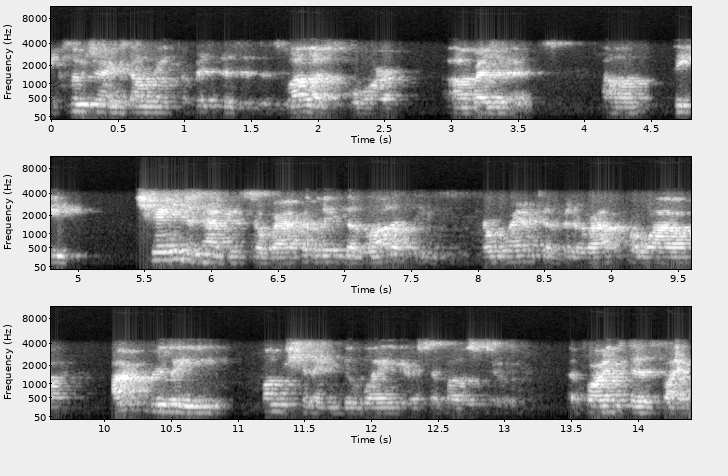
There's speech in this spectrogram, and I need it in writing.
inclusionary zoning for businesses as well as for uh, residents. Um, the change is happening so rapidly that a lot of these programs that have been around for a while aren't really functioning the way you're supposed to. Uh, For instance, like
